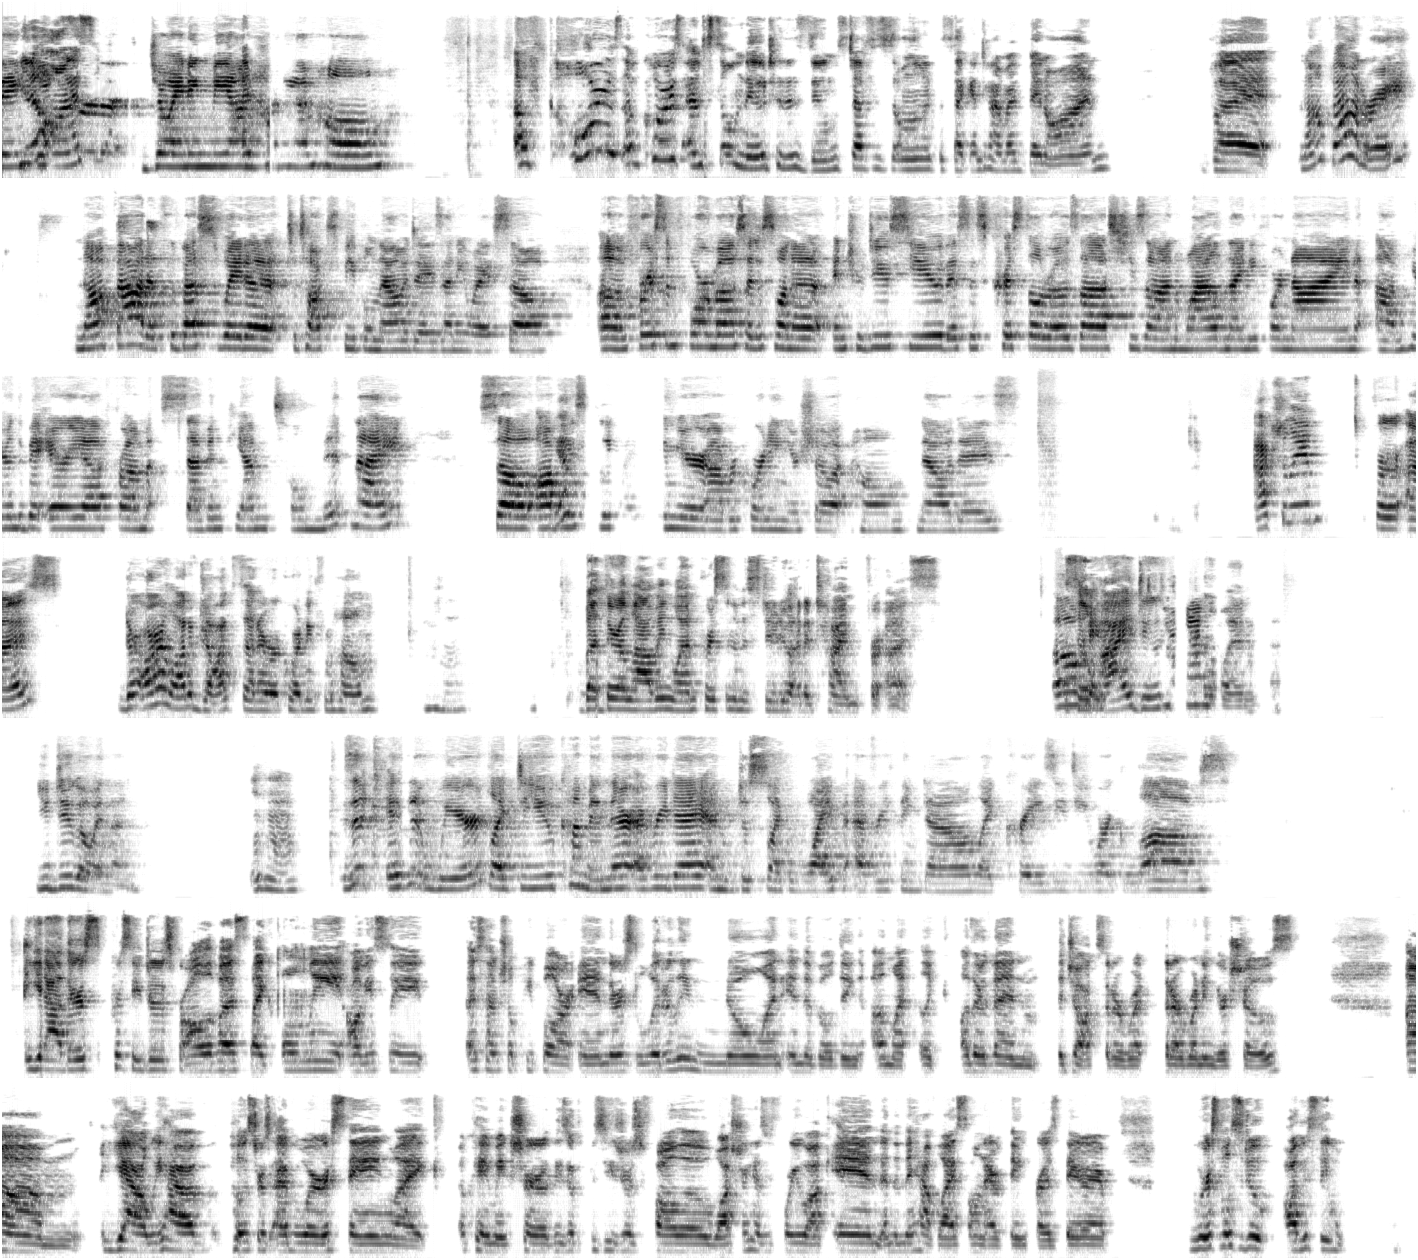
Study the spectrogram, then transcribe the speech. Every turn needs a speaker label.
Speaker 1: Thank you,
Speaker 2: You know,
Speaker 1: for
Speaker 2: honestly-
Speaker 1: joining me on Honey I'm Home.
Speaker 2: Of course, of course. I'm still new to the Zoom stuff. This is only like the second time I've been on, but not bad, right?
Speaker 1: Not bad. It's the best way to, to talk to people nowadays, anyway. So, um, first and foremost, I just want to introduce you. This is Crystal Rosas. She's on Wild 94.9 um, here in the Bay Area from 7 p.m. till midnight. So, obviously, I assume you're uh, recording your show at home nowadays.
Speaker 2: Actually, for us, there are a lot of jocks that are recording from home,
Speaker 1: Mm-hmm.
Speaker 2: but they're allowing one person in the studio at a time for us.
Speaker 1: okay,
Speaker 2: So I do go in.
Speaker 1: you do go in then.
Speaker 2: hmm
Speaker 1: Is it is it weird? Like, do you come in there every day and just like wipe everything down like crazy? Do you wear gloves?
Speaker 2: Yeah, there's procedures for all of us. Like only obviously essential people are in. There's literally no one in the building unlike like other than the jocks that are that are running their shows. Um, yeah, we have posters everywhere saying like, okay, make sure these are the procedures follow. Wash your hands before you walk in, and then they have Lysol and everything for us there. We're supposed to do obviously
